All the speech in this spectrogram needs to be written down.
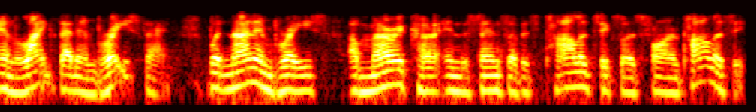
and like that embrace that but not embrace America in the sense of its politics or its foreign policies.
